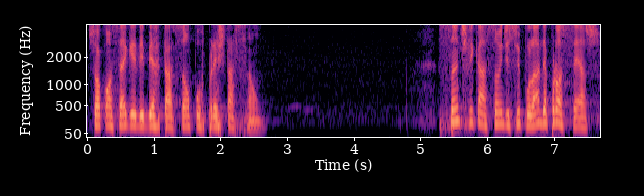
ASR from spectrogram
só consegue libertação por prestação. Santificação e discipulado é processo.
